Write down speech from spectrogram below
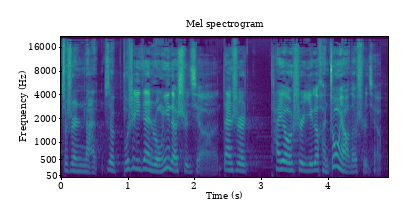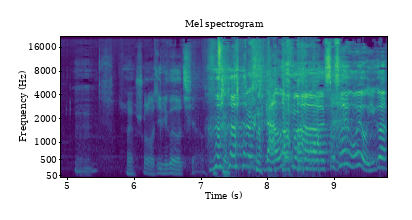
就是难，就不是一件容易的事情，但是它又是一个很重要的事情。是说的我鸡皮疙瘩都起来了。就是燃了吗？呃，所所以，我有一个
